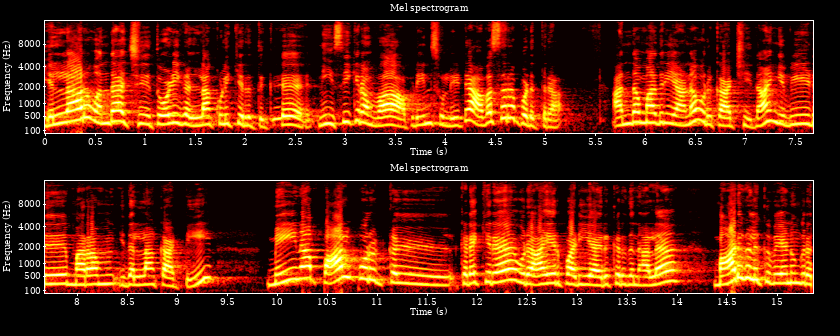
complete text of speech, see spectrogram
எல்லாரும் வந்தாச்சு தோழிகள்லாம் குளிக்கிறதுக்கு. நீ சீக்கிரம் வா அப்படின்னு சொல்லிட்டு அவசரப்படுத்துகிறா அந்த மாதிரியான ஒரு காட்சி தான் இங்கே வீடு மரம் இதெல்லாம் காட்டி மெயினாக பால் பொருட்கள் கிடைக்கிற ஒரு ஆயர்பாடியாக இருக்கிறதுனால மாடுகளுக்கு வேணுங்கிற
